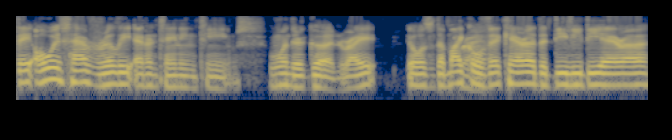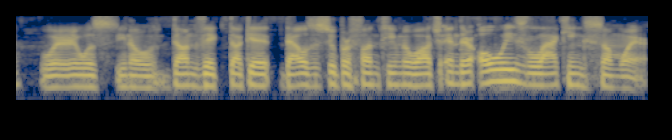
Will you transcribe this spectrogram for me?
they always have really entertaining teams when they're good, right? It was the Michael Right. Vick era, the DVD era, where it was, you know, Dunn, Vick, Duckett. That was a super fun team to watch, and they're always lacking somewhere.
